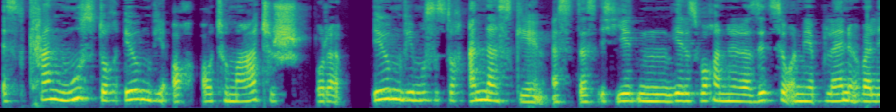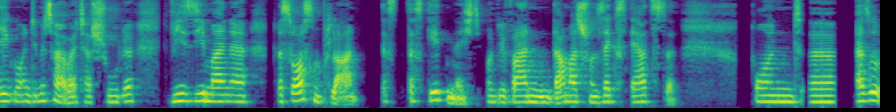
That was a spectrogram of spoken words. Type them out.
es kann, muss doch irgendwie auch automatisch oder irgendwie muss es doch anders gehen, als dass ich jeden, jedes Wochenende da sitze und mir Pläne überlege und die Mitarbeiter schule, wie sie meine Ressourcen planen. Das, das geht nicht. Und wir waren damals schon sechs Ärzte. Und äh, also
